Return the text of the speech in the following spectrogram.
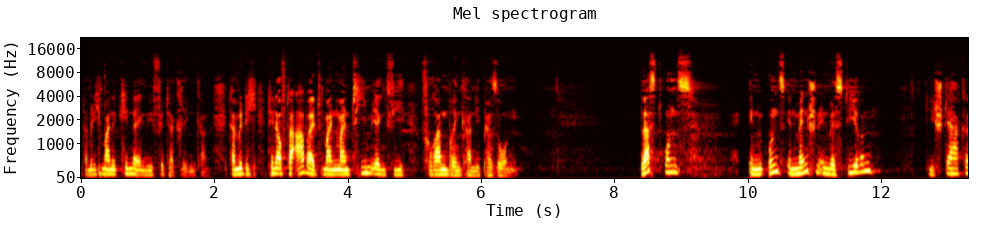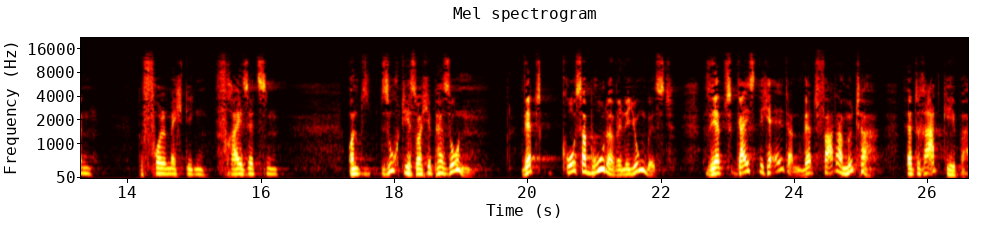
damit ich meine Kinder irgendwie fitter kriegen kann, damit ich den auf der Arbeit, mein, mein Team irgendwie voranbringen kann, die Personen. Lasst uns in, uns in Menschen investieren, die stärken, bevollmächtigen, freisetzen und such dir solche Personen. Werd großer Bruder, wenn du jung bist. Werd geistliche Eltern, werd Vater, Mütter, werd Ratgeber.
